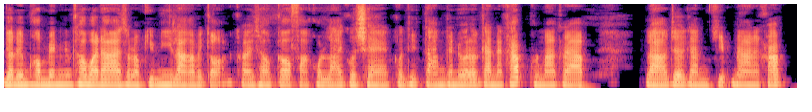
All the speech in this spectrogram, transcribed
อย่าลืมคอมเมนต์กันเข้ามาได้สำหรับคลิปนี้ลากันไปก่อน ใครชอบก็ฝากกดไลค์กดแชร์กดติดตามกันด้วยแล้วกันนะครับขอบคุณมากครับแล้วเจอกันคลิปหน้านะครับ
